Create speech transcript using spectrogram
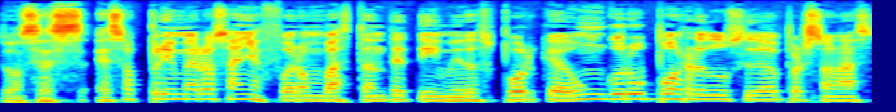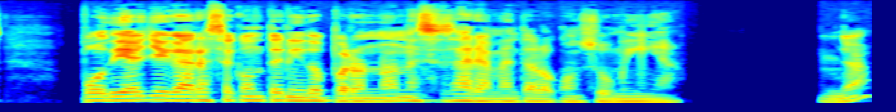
Entonces, esos primeros años fueron bastante tímidos porque un grupo reducido de personas podía llegar a ese contenido, pero no necesariamente lo consumía. ¿Ya?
